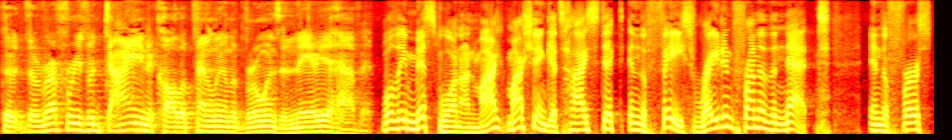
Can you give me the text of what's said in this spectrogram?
the, the referees were dying to call a penalty on the Bruins, and there you have it. Well, they missed one on Mar- Marchand gets high sticked in the face right in front of the net in the first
